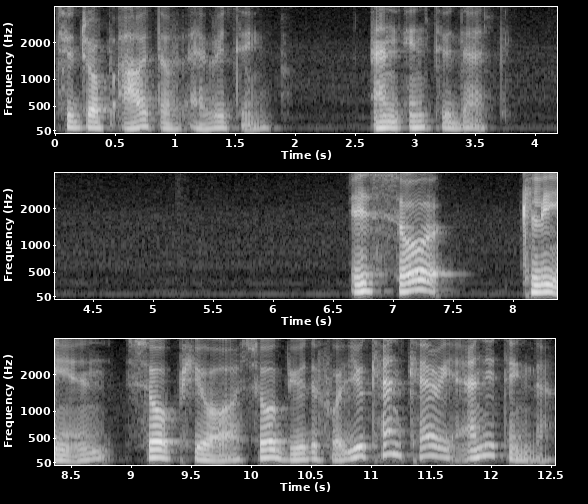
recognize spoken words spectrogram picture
to drop out of everything and into that. It's so clean, so pure, so beautiful. You can't carry anything there.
